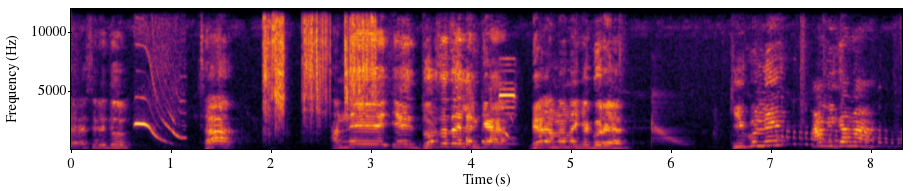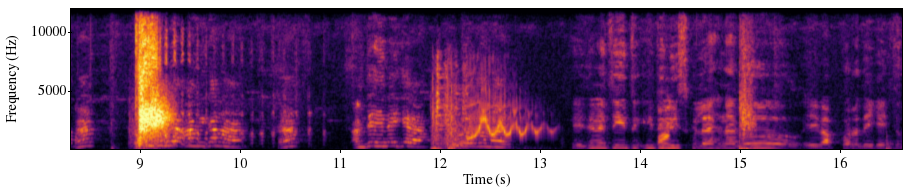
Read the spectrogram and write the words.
সারাইছে রে দোল স্যার আপনি এই দরজা দিলেন কে? বেড়া না নাকি ঘরে? কি করলি? আমি কানা হ্যাঁ? আমি কানা হ্যাঁ? আমি দেখি নাই কে? এই জন্য তুই ঈদ- স্কুলে না গো এই বাপ করে দেখাই তো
